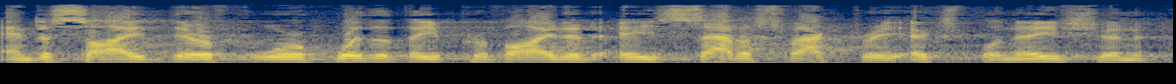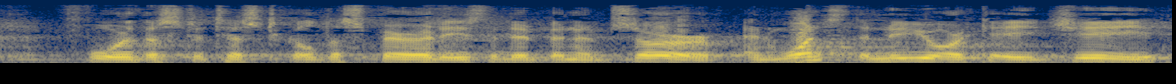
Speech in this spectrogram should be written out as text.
and decide, therefore, whether they provided a satisfactory explanation for the statistical disparities that had been observed. And once the New York AG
